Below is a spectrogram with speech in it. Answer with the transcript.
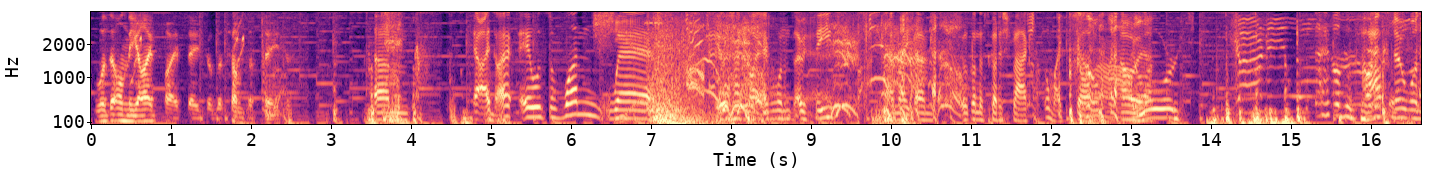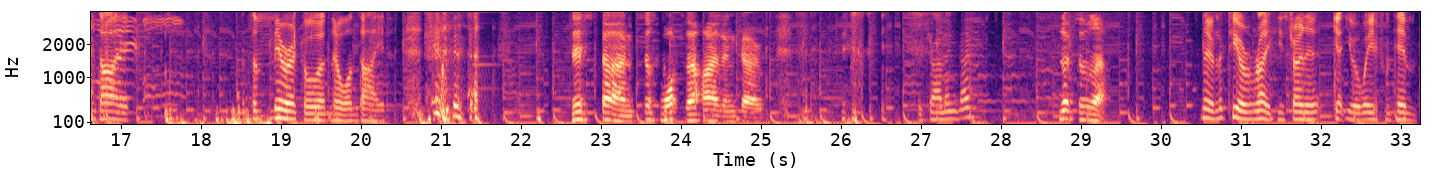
Was it on the iPi stage or the Tumblr stage? Um, yeah, I, I, it was the one where it had like everyone's OCs and like um, it was on the Scottish flag. Oh my Oh god! my Oh, yeah. lord. What the hell just How did happened? no one died? It's a miracle that no one died. This turn, just watch that island go. Which island go? Look to the left. No, look to your right. He's trying to get you away from him.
